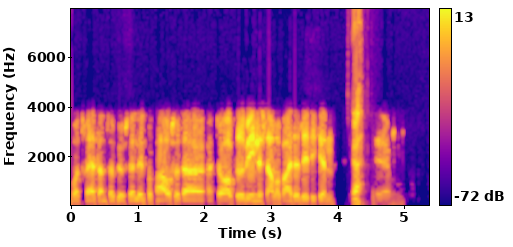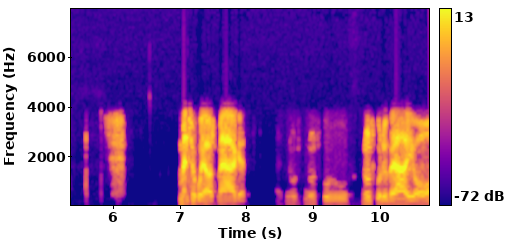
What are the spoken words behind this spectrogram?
hvor triathlon så blev sat lidt på pause. Der, der oplevede vi egentlig samarbejdet lidt igen. Ja. Øh, men så kunne jeg også mærke, at, at nu, nu, skulle, nu skulle det være i år.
